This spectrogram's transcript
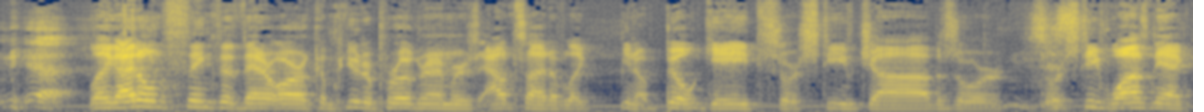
Yeah. like, I don't think that there are computer programmers outside of, like, you know, Bill Gates or Steve Jobs or, or Steve Wozniak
